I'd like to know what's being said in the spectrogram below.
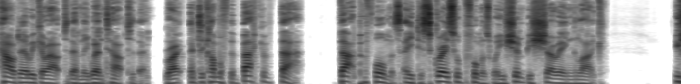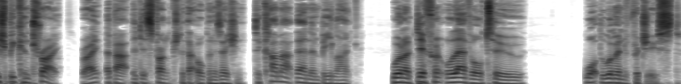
how dare we go out to them? They went out to them, right? And to come off the back of that, that performance, a disgraceful performance where you shouldn't be showing like, you should be contrite, right, about the dysfunction of that organization. To come out then and be like, we're on a different level to what the women have produced.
